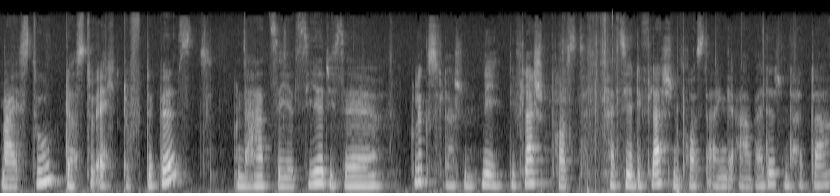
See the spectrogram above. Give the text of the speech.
Weißt du, dass du echt dufte bist? Und da hat sie jetzt hier diese Glücksflaschen, nee, die Flaschenpost. Hat sie ja die Flaschenpost eingearbeitet und hat da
